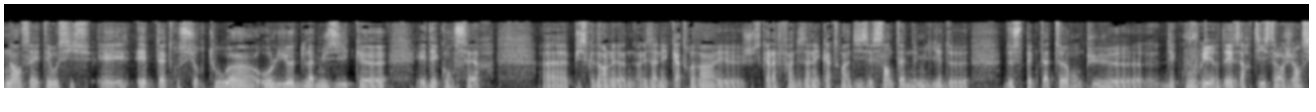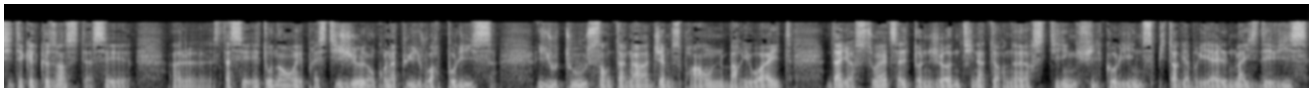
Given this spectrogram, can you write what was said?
Non, ça a été aussi et, peut-être surtout un haut lieu de la musique et des concerts puisque dans les, dans les, années 80 et jusqu'à la fin des années 90, des centaines de milliers de, spectateurs ont pu euh, découvrir des artistes. Alors j'ai en cité quelques-uns, c'est assez, euh, assez étonnant et prestigieux. Donc on a pu y voir Police, U2, Santana, James Brown, Barry White, Dire Straits, Elton John, Tina Turner, Sting, Phil Collins, Peter Gabriel, Miles Davis,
